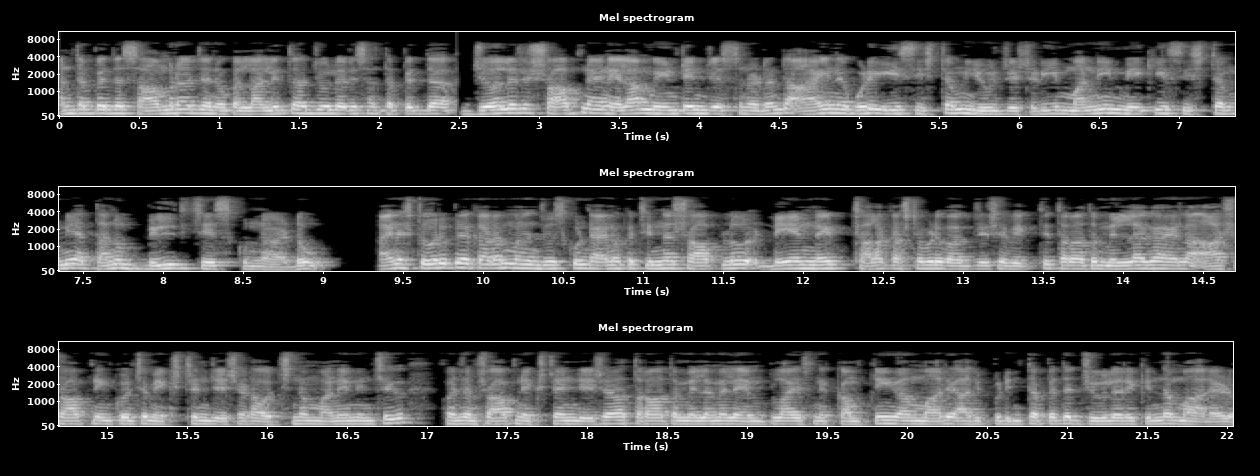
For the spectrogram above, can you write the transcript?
అంత పెద్ద సామ్రాజ్యాన్ని ఒక లలిత జ్యువెలరీస్ అంత పెద్ద జ్యువెలరీ షాప్ని ఆయన ఎలా మెయింటైన్ చేస్తున్నాడు అంటే ఆయన కూడా ఈ సిస్టమ్ యూజ్ చేశాడు. ఈ మనీ మేకింగ్ సిస్టమ్ని తను బిల్డ్ చేసుకున్నాడు. ఆయన స్టోరీ ప్రకారం మనం చూసుకుంటే ఆయన ఒక చిన్న షాప్లో డే అండ్ నైట్ చాలా కష్టపడి వర్క్ చేసే వ్యక్తి. తర్వాత మెల్లగా ఆయన ఆ షాప్ని ఇంకొంచెం ఎక్స్టెండ్ చేశాడు. ఆ వచ్చిన మనీ నుంచి కొంచెం షాప్ని ఎక్స్టెండ్ చేశాడు. ఆ తర్వాత మెల్లమెల్ల ఎంప్లాయీస్ని కంపెనీగా మారి అది ఇప్పుడు ఇంత పెద్ద జ్యువెలరీ కింద మారాడు.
